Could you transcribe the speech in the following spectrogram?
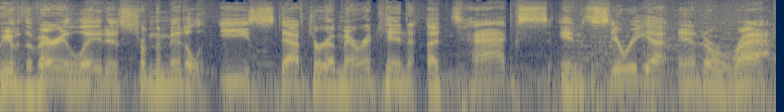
We have the very latest from the Middle East after American attacks in Syria and Iraq.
